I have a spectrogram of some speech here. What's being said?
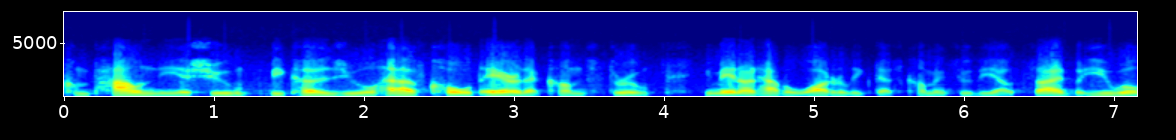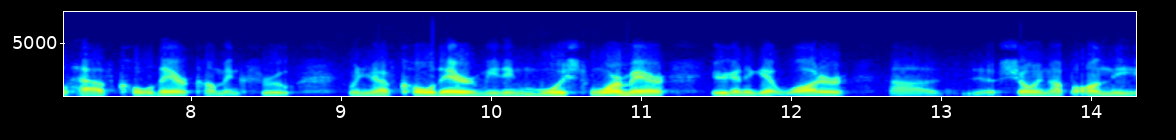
compound the issue because you will have cold air that comes through. You may not have a water leak that's coming through the outside, but you will have cold air coming through. When you have cold air meeting moist, warm air, you're going to get water uh, showing up on the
